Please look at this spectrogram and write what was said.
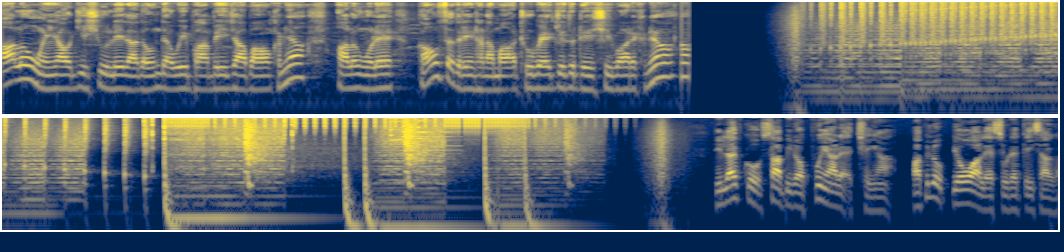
အားလုံးဝင်ရောက်ကြည့်ရှုလေ့လာသုံးသပ်ဝေဖန်ပေးကြပါအောင်ခင်ဗျာအားလုံးကိုလည်းကောင်းစက်သတင်းဌာနမှာအထူးပဲကျေးဇူးတင်ရှိပါတယ်ခင်ဗျာ ဒီ live ကိုစပြီးတော့ဖွင့်ရတဲ့အချိန်ကဘာဖြစ်လို့ပြောရလဲဆိုတဲ့ကိစ္စက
